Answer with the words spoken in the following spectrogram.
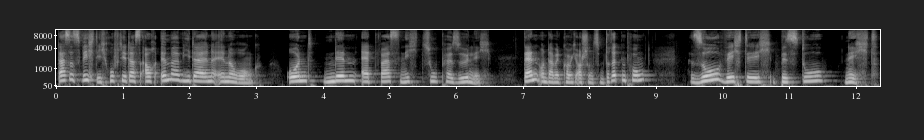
Das ist wichtig, ruf dir das auch immer wieder in Erinnerung und nimm etwas nicht zu persönlich. Denn, und damit komme ich auch schon zum dritten Punkt, so wichtig bist du nicht.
